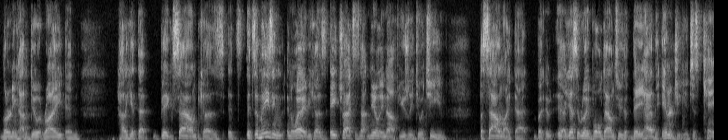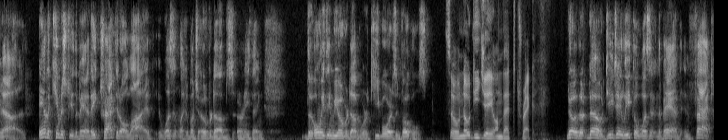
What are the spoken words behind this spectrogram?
learning how to do it right and how to get that big sound because it's it's amazing in a way because eight tracks is not nearly enough usually to achieve a sound like that. But it, it, I guess it really boiled down to that they had the energy; it just came out, and the chemistry of the band. They tracked it all live. It wasn't like a bunch of overdubs or anything. The only thing we overdubbed were keyboards and vocals. So no DJ on that track. No, the, no DJ Lethal wasn't in the band. In fact,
